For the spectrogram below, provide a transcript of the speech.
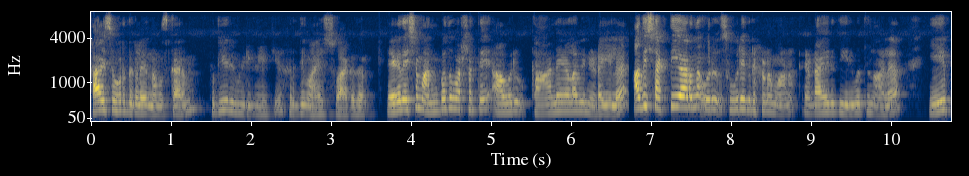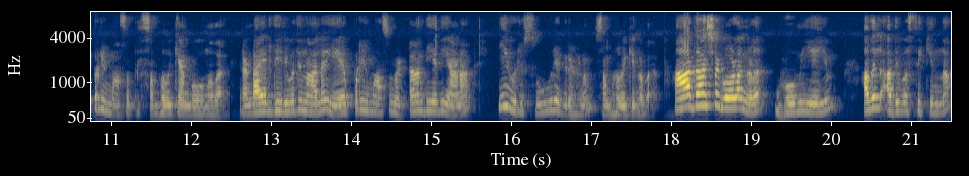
ഹായ് സുഹൃത്തുക്കളെ നമസ്കാരം. പുതിയൊരു വീഡിയോയിലേക്ക് ഹൃദ്യമായ സ്വാഗതം. ഏകദേശം അൻപത് വർഷത്തെ ആ ഒരു കാലയളവിനിടയിൽ അതിശക്തിയാർന്ന ഒരു സൂര്യഗ്രഹണമാണ് രണ്ടായിരത്തി ഇരുപത്തിനാല് ഏപ്രിൽ മാസത്തിൽ സംഭവിക്കാൻ പോകുന്നത്. രണ്ടായിരത്തി ഇരുപത്തിനാല് ഏപ്രിൽ മാസം എട്ടാം തീയതിയാണ് ഈ ഒരു സൂര്യഗ്രഹണം സംഭവിക്കുന്നത്. ആകാശഗോളങ്ങൾ ഭൂമിയെയും അതിൽ അധിവസിക്കുന്ന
